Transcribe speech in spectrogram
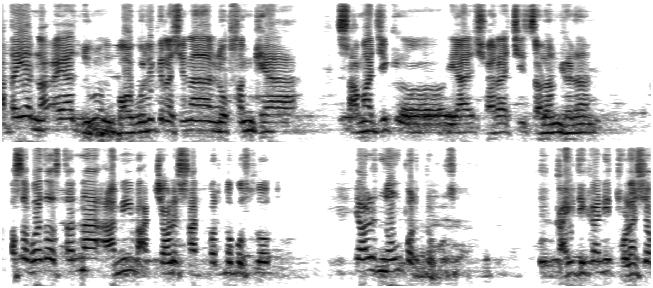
आता या या जु- भौगोलिक रचना लोकसंख्या सामाजिक या शहराची जळणघडण असं बघत असताना आम्ही मागच्या वेळेस सात पर्यंत पोहोचलो होतो. यावेळेस नऊ पर्यंत पोचलो काही ठिकाणी थोड्याशा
